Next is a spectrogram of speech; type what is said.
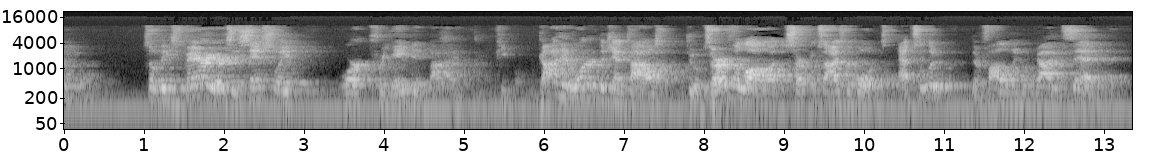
people. So these barriers essentially were created by people. God had ordered the Gentiles to observe the law and to circumcise the boys. Absolutely. They're following what God had said.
